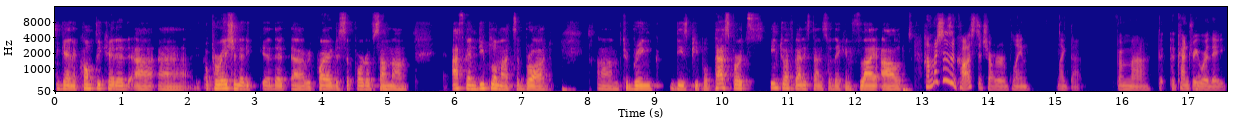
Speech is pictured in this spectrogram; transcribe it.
again a complicated uh, uh, operation that that uh, required the support of some um, Afghan diplomats abroad um, to bring these people passports into Afghanistan so they can fly out. How much does it cost to charter a plane like that from uh, the, the, country where they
